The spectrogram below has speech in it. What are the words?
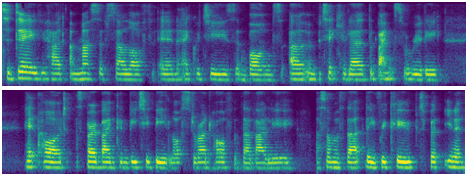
Today, you had a massive sell off in equities and bonds. Uh, in particular, the banks were really hit hard. Sberbank and VTB lost around half of their value. Some of that they've recouped, but you know,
